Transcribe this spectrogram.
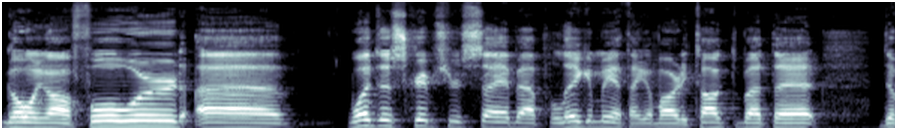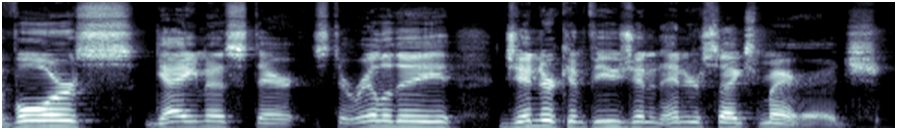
going on forward, uh, what does Scripture say about polygamy? I think I've already talked about that divorce, gayness, ster- sterility, gender confusion, and intersex marriage.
